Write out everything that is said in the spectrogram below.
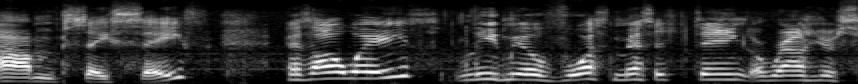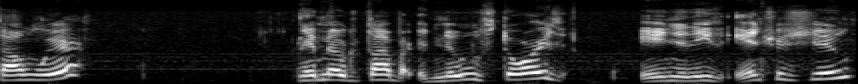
Um, stay safe. As always, leave me a voice message thing around here somewhere. Let me know what you thought about the news stories. Any of these interest you.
